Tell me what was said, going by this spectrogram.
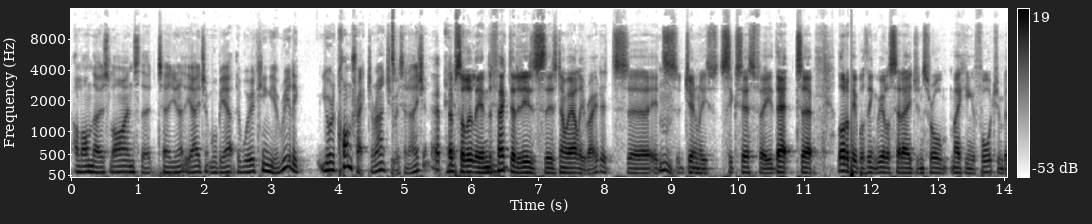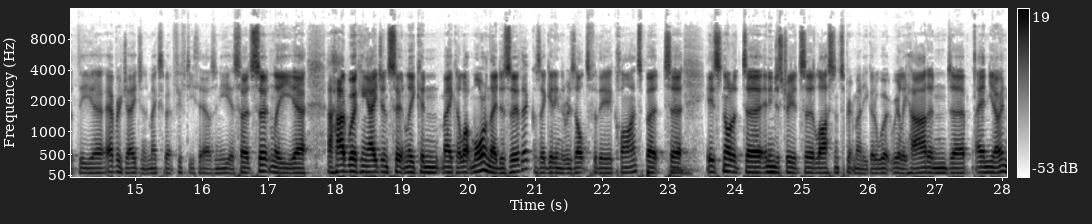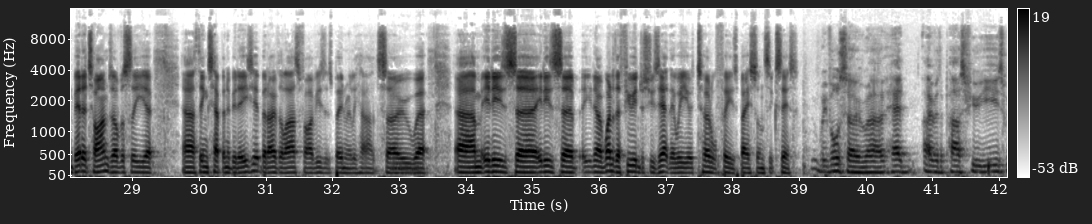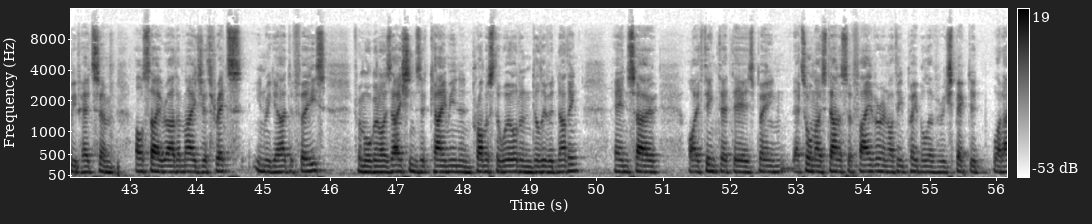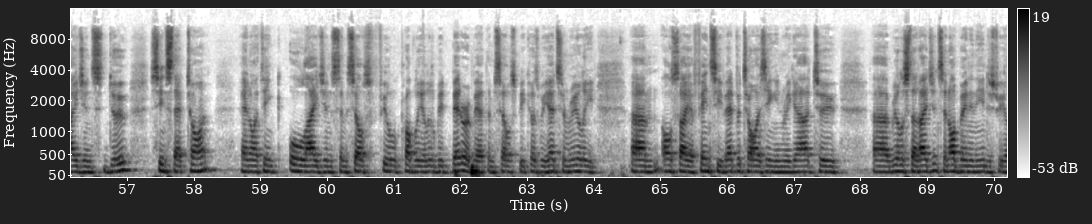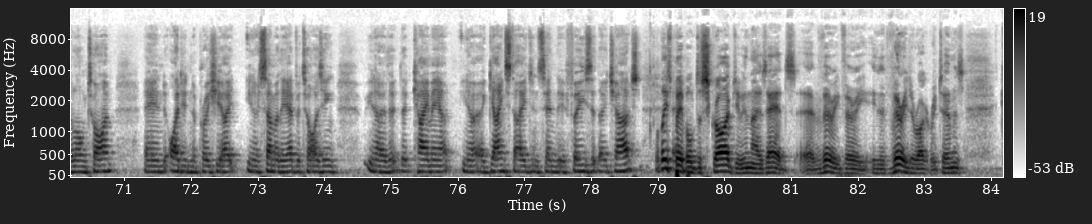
along those lines that uh, you know the agent will be out there working. You really you're a contractor, aren't you, as an agent? Absolutely, and the fact that it is there's no hourly rate. It's uh, it's mm. generally success fee. That uh, a lot of people think real estate agents are all making a fortune, but the uh, average agent makes about fifty thousand a year. So it's certainly uh, a hardworking agent certainly can make a lot more, and they deserve that because they're getting the results for their clients. But mm. it's not a, uh, an industry; it's a license to print money. You've got to work really hard, and and you know in better times, obviously things happen a bit easier. But over the last five years, it's been really hard. So. Um, it is uh, it is uh, you know one of the few industries out there where your total fee is based on success. We've also uh, had over the past few years we've had some I'll say rather major threats in regard to fees from organisations that came in and promised the world and delivered nothing, and so. I think that there's been that's almost done us a favour, and I think people have respected what agents do since that time and I think all agents themselves feel probably a little bit better about themselves because we had some really, um, I'll say, offensive advertising in regard to uh, real estate agents, and I've been in the industry a long time, and I didn't appreciate, you know, some of the advertising. You know that, that came out, you know, against agents and their fees that they charged. Well, these people described you in those ads uh, very, very in a very derogatory term as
